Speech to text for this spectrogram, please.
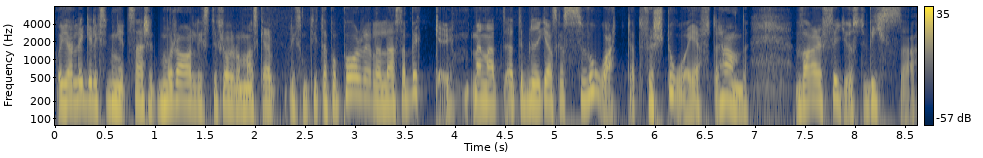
Och jag lägger liksom inget särskilt moraliskt i frågan om man ska liksom titta på porr eller läsa böcker. Men att, att det blir ganska svårt att förstå i efterhand varför just vissa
